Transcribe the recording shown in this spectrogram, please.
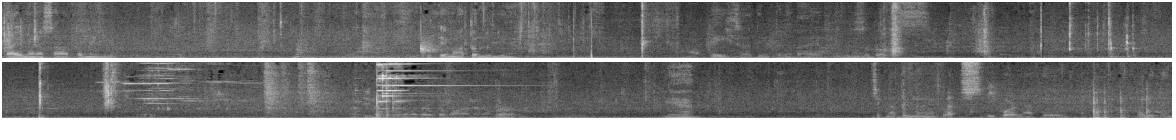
Tayo muna sa tornilyo. Ito yung mga tornilyo niya. Okay, so dito na tayo sa box. Hindi na pala matatamaan. Ano? Uh, yan. Check natin muna yung clutch before natin palitan.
